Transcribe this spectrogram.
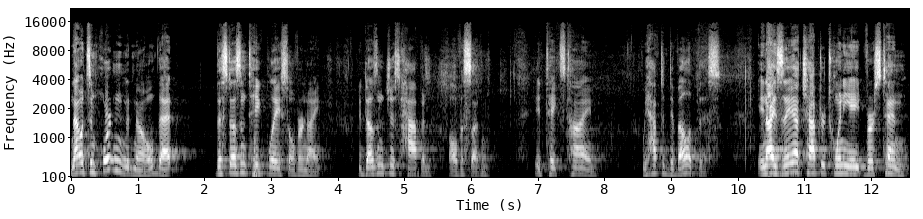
Now, it's important to know that this doesn't take place overnight. It doesn't just happen all of a sudden. It takes time. We have to develop this. In Isaiah chapter 28, verse 10,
